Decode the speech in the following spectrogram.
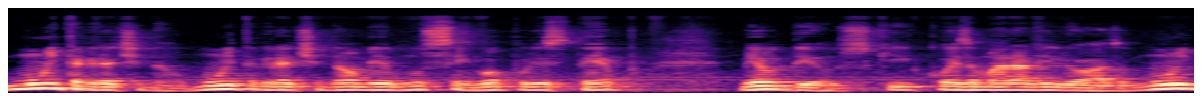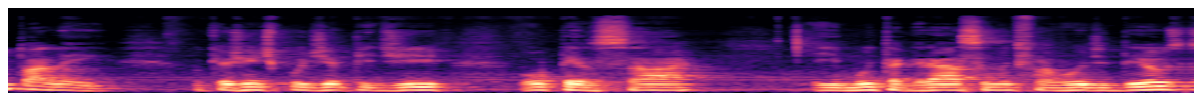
muita gratidão, muita gratidão mesmo no Senhor por esse tempo. Meu Deus, que coisa maravilhosa, muito além do que a gente podia pedir ou pensar, e muita graça, muito favor de Deus,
